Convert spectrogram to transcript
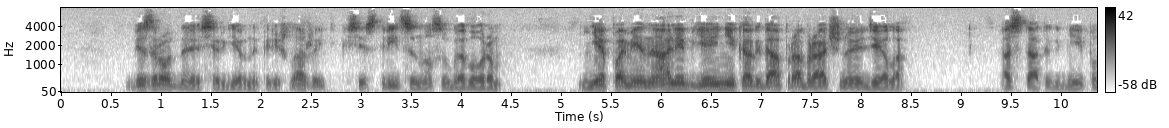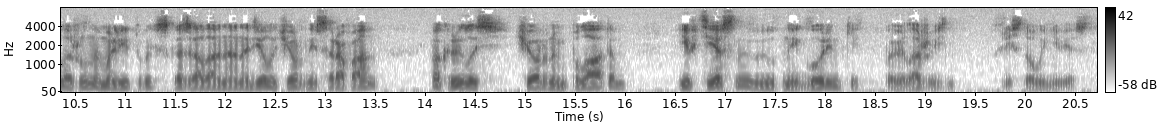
Безродная Сергеевна перешла жить к сестрице, но с уговором. Не поминали б ей никогда про брачное дело. «Остаток дней положу на молитвы», — сказала она, надела черный сарафан, покрылась черным платом и в тесной уютной горенке повела жизнь Христовой невесты.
